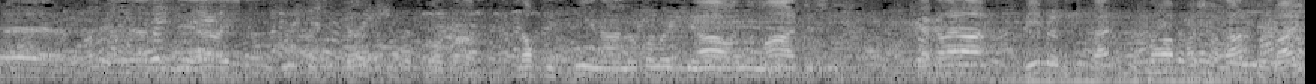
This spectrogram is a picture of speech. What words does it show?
é, Alexandre, Jean, a gente tem um grupo gigante de pessoas lá na oficina, no comercial, no marketing. E a galera vibra a bicicleta, o pessoal é apaixonado por bike.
